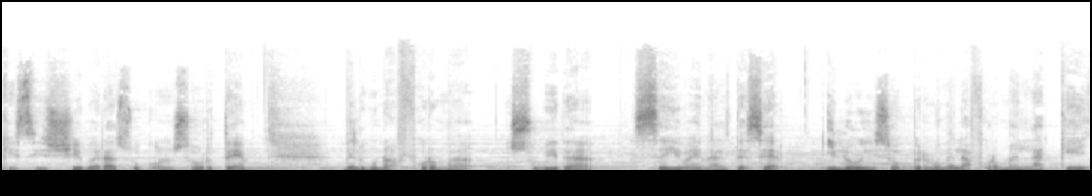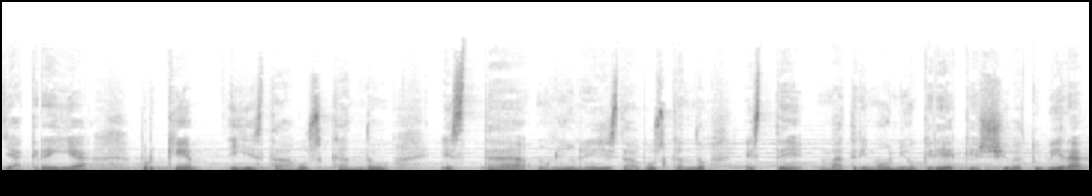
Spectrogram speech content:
que si Shiva era su consorte, de alguna forma su vida se iba a enaltecer. Y lo hizo, pero no de la forma en la que ella creía, porque ella estaba buscando esta unión, ella estaba buscando este matrimonio, quería que Shiva tuviera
